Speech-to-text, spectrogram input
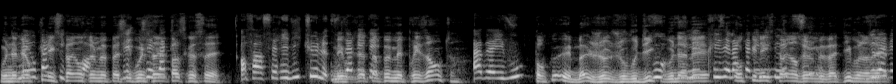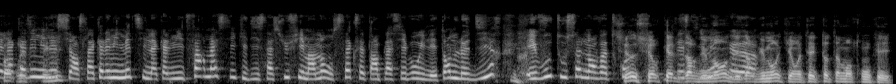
Vous n'avez aucune expérience de l'homéopathie, vous ne savez pas ce que c'est. Enfin, c'est ridicule. Mais vous, êtes un peu méprisante. Ah ben et vous eh ben, je, je, vous dis que vous, n'avez aucune expérience de l'homéopathie, vous n'en avez pas Vous avez l'Académie des sciences, l'Académie de médecine, l'Académie de pharmacie qui dit ça suffit, maintenant on sait que c'est un placebo, il est temps de le dire, et vous tout seul dans votre coin. Sur, quels arguments Des arguments qui ont été totalement tronqués.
